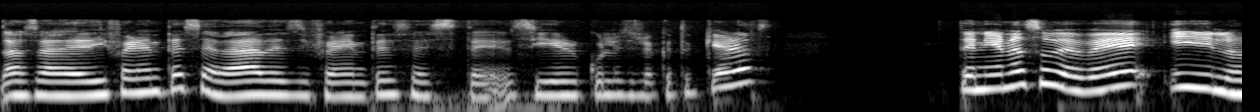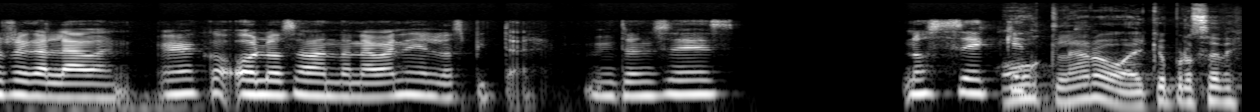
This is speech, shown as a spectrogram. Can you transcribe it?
o sea, de diferentes edades, diferentes este, círculos y lo que tú quieras, tenían a su bebé y los regalaban, co- o los abandonaban en el hospital. Entonces, no sé qué. Oh, claro, hay que procede.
